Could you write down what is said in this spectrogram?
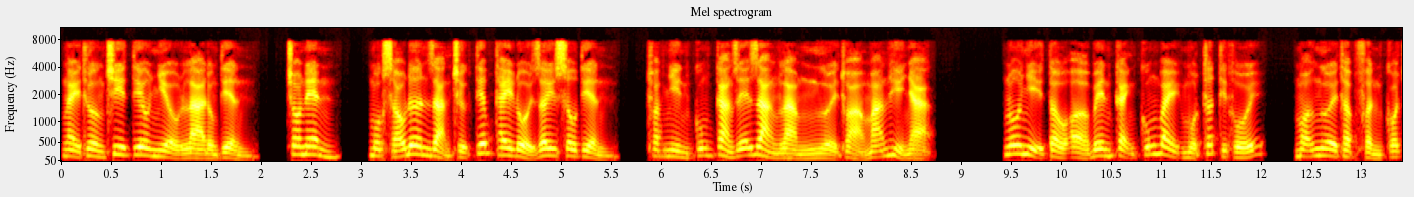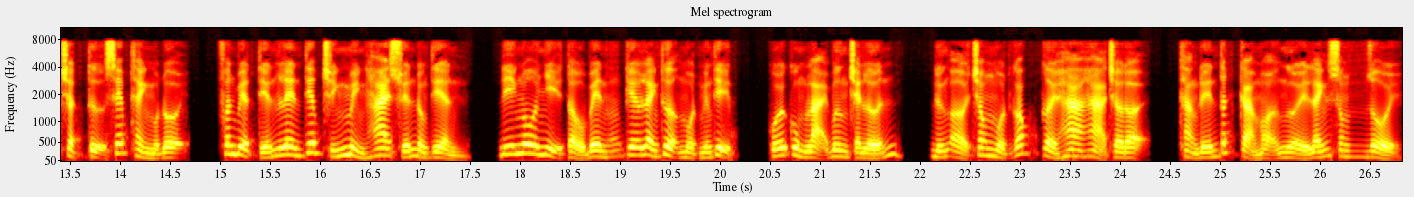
ngày thường chi tiêu nhiều là đồng tiền, cho nên, một sáu đơn giản trực tiếp thay đổi dây sâu tiền, thoạt nhìn cũng càng dễ dàng làm người thỏa mãn hỉ nhạc. Nô nhị tàu ở bên cạnh cũng bày một thất thịt khối, mọi người thập phần có trật tự xếp thành một đội, phân biệt tiến lên tiếp chính mình hai xuyến đồng tiền, đi ngô nhị tẩu bên kia lãnh thượng một miếng thịt, cuối cùng lại bưng chén lớn, đứng ở trong một góc cười ha hả chờ đợi, thẳng đến tất cả mọi người lánh xong rồi.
